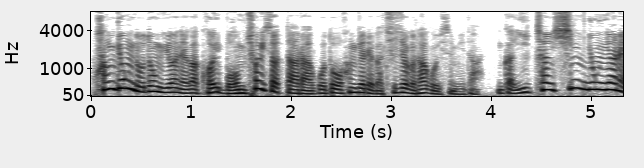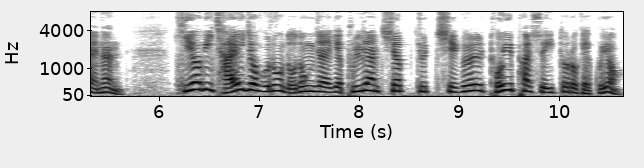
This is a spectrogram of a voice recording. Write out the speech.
환경노동위원회가 거의 멈춰 있었다라고도 한겨레가 지적을 하고 있습니다. 그러니까 2016년에는 기업이 자의적으로 노동자에게 불리한 취업 규칙을 도입할 수 있도록 했고요.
